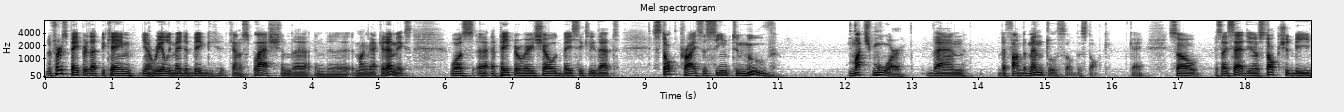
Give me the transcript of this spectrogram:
the first paper that became, you know, really made a big kind of splash in the, in the, among the academics was a, a paper where he showed basically that stock prices seem to move much more than the fundamentals of the stock. Okay, so as I said, you know, stock should be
